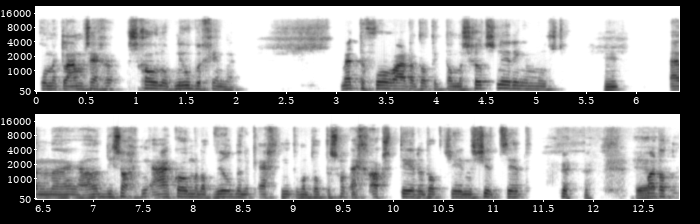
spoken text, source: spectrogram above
kon ik, laat me zeggen, schoon opnieuw beginnen. Met de voorwaarde dat ik dan de schuldsneringen moest. Hm. En uh, ja, die zag ik niet aankomen, dat wilde ik echt niet. Want dat is gewoon echt accepteren dat je in de shit zit. ja. Maar dat,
